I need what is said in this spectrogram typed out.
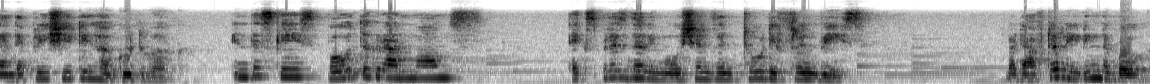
and appreciating her good work. In this case, both the grandmoms express their emotions in two different ways. But after reading the book,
